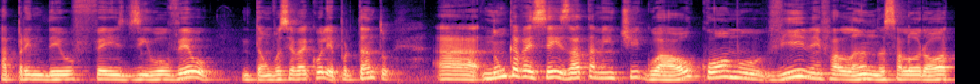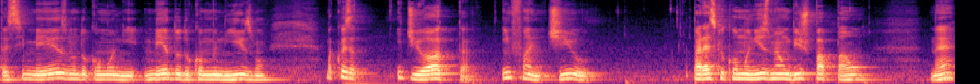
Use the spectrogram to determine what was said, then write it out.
aprendeu, fez, desenvolveu, então você vai colher. Portanto, ah, nunca vai ser exatamente igual como vivem falando essa lorota, esse mesmo do medo do comunismo. Uma coisa idiota, infantil. Parece que o comunismo é um bicho-papão né?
